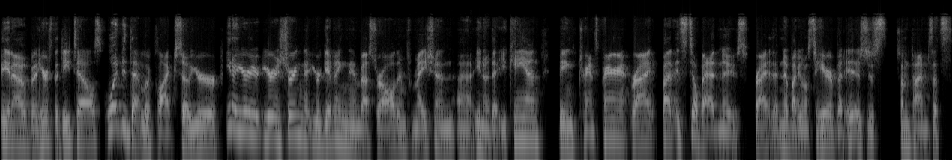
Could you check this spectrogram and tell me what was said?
you know, but here's the details." What did that look like? So you're, you know, you're you're ensuring that you're giving the investor all the information, uh, you know, that you can, being transparent, right? But it's still bad news, right? That nobody wants to hear. But it is just sometimes that's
